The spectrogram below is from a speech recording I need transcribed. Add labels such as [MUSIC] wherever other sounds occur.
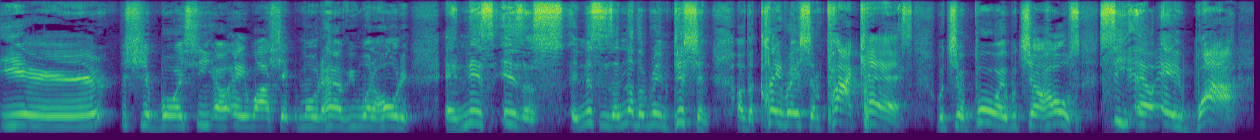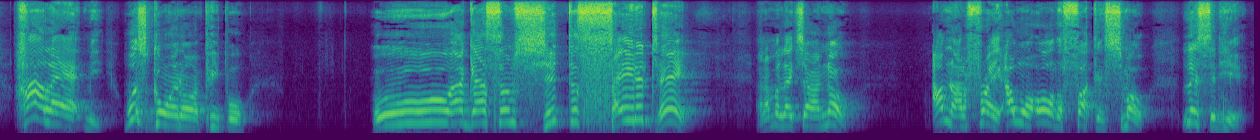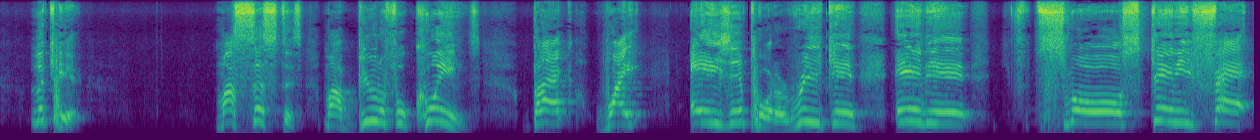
Yeah, it's your boy C L A Y shape the motor, however you want to hold it. And this is a and this is another rendition of the Clay Racing Podcast with your boy, with your host C L A Y. Holla at me. What's going on, people? Ooh, I got some shit to say today, and I'm gonna let y'all know. I'm not afraid. I want all the fucking smoke. Listen here. Look here my sisters, my beautiful queens, black, white, Asian, Puerto Rican, Indian, small, skinny, fat,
